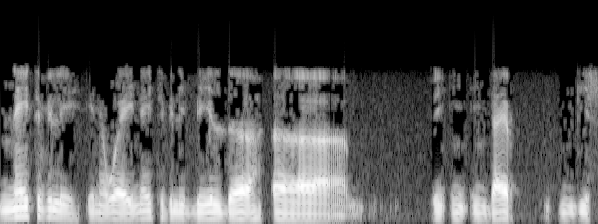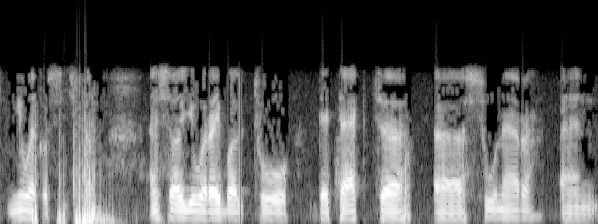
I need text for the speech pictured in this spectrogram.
natively in a way natively build uh, uh, in, in their in this new ecosystem. And so you were able to detect uh, uh, sooner and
